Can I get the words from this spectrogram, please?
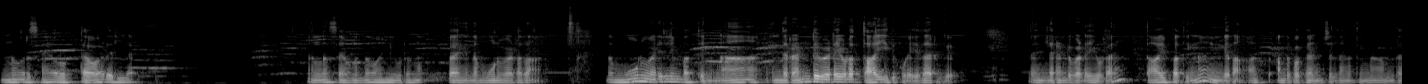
இன்னும் ஒரு சேவல் விட்டவாடு இல்லை. நல்ல சேவலம் தான் வாங்கி விடணும். இப்போ இந்த மூணு விடை தான். இந்த மூணு விடையிலையும் பார்த்திங்கன்னா இந்த ரெண்டு விடையோட தாய் இது கூடயே தான் இருக்குது இந்த ரெண்டு விடையோட தாய் பார்த்திங்கன்னா இங்கே தான். அது அந்த பக்கம் இருந்துச்சு பார்த்திங்கன்னா அந்த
